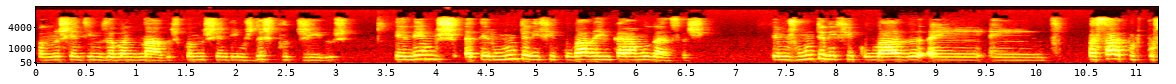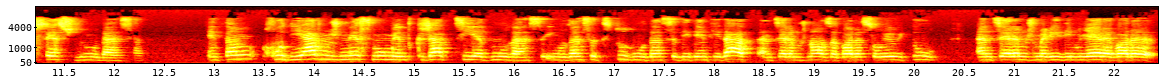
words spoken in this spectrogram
quando nos sentimos abandonados, quando nos sentimos desprotegidos, tendemos a ter muita dificuldade em encarar mudanças. Temos muita dificuldade em, em passar por processos de mudança. Então, rodear-nos nesse momento que já de si é de mudança, e mudança de tudo, mudança de identidade. Antes éramos nós, agora sou eu e tu. Antes éramos marido e mulher, agora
